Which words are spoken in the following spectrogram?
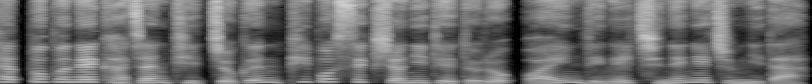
탑 부분의 가장 뒤쪽은 피봇 섹션이 되도록 와인딩을 진행해 줍니다.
